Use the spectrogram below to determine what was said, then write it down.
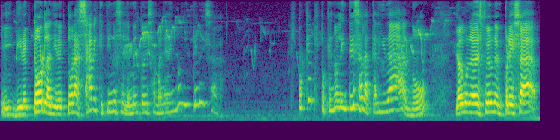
El director, la directora sabe que tiene ese elemento de esa manera y no le interesa. Pues, ¿Por qué? Pues porque no le interesa la calidad, ¿no? Yo alguna vez fui a una empresa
